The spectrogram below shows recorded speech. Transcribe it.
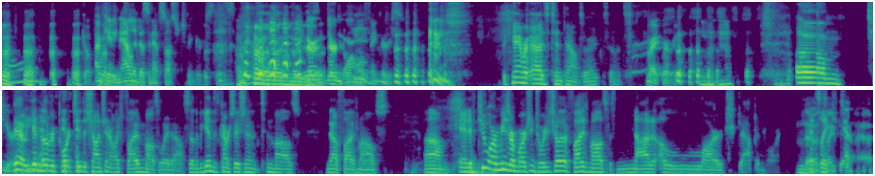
I'm kidding. Alan doesn't have sausage fingers. No, They're they're normal fingers. the camera adds ten pounds, right? So it's Right, right, right. Mhm. um To your yeah. We get another report to The Seanchan are like five miles away now. So in the beginning of the conversation, ten miles, now five miles. Um, and if two armies are marching towards each other, five miles is not a large gap anymore. No, It's it's, like- like, two and a half.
